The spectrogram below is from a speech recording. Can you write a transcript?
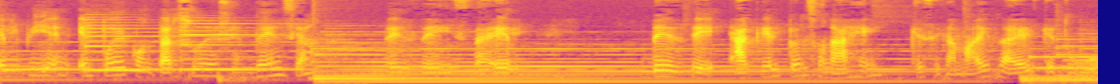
él, bien, él puede contar su descendencia desde Israel, desde aquel personaje que se llama Israel, que tuvo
